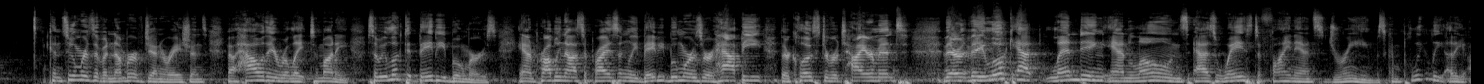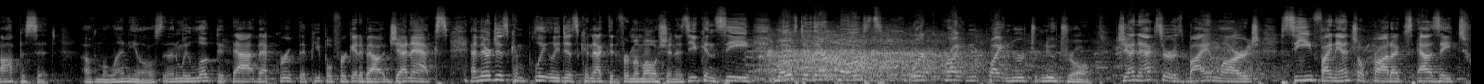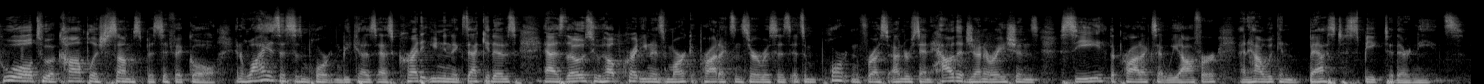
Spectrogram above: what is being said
consumers of a number of generations about how they relate to money. So we looked at baby boomers, and probably not surprisingly, baby boomers are happy, they're close to retirement. They're, they look at lending and loans as ways to finance dreams, completely the opposite of millennials. And then we looked at that, that group that people forget about, Gen X, and they're just completely disconnected from emotion. As you can see, most of their posts were quite, quite neutral. Gen Xers, by and large, see financial products as a tool to accomplish some specific goal. And why is this important? Because as credit union executives, as those who help credit unions market products and services, it's important for us to understand how the generations see the products that we offer and how we can best speak to their needs.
